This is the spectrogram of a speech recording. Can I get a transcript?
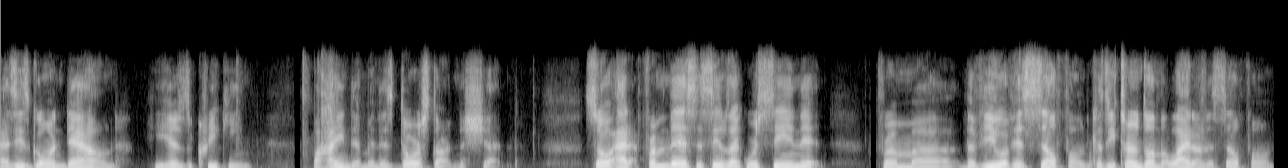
as he's going down, he hears the creaking behind him and his door starting to shut. So at from this, it seems like we're seeing it from uh, the view of his cell phone because he turns on the light on his cell phone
